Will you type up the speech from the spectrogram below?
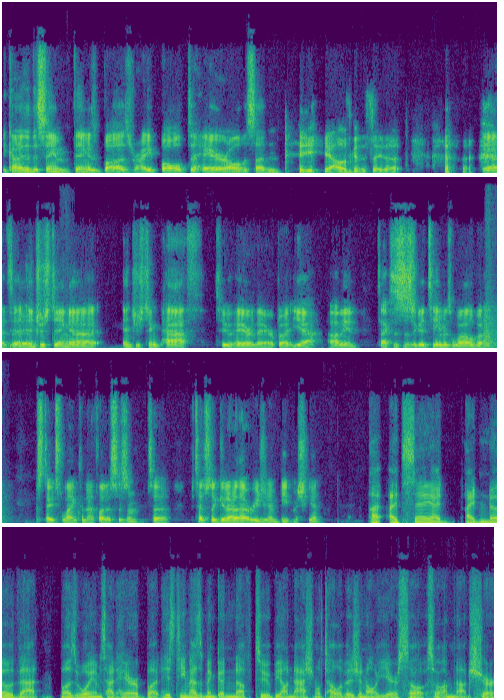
He kind of did the same thing as Buzz, right? Bald to hair all of a sudden. yeah, I was going to say that. yeah, it's yeah. an interesting, uh, interesting path to hair there. But yeah, I mean, Texas is a good team as well, but I'm State's length and athleticism to potentially get out of that region and beat Michigan. I, would say I'd I'd know that Buzz Williams had hair, but his team hasn't been good enough to be on national television all year, so so I'm not sure.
